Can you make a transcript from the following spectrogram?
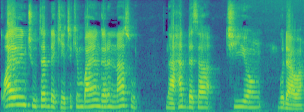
Ƙwayoyin cutar da ke cikin bayan garin nasu na haddasa ciwon gudawa.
